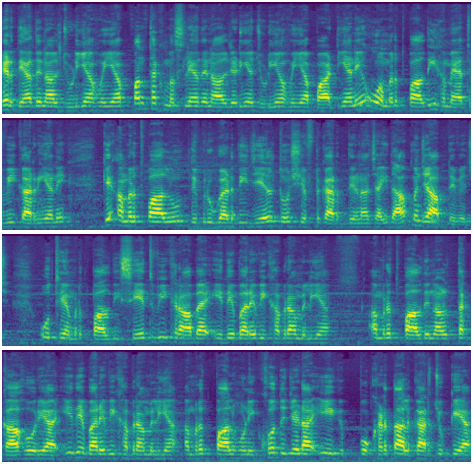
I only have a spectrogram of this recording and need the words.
ਹਿਰਦਿਆਂ ਦੇ ਨਾਲ ਜੁੜੀਆਂ ਹੋਈਆਂ, ਪੰਥਕ ਮਸਲਿਆਂ ਦੇ ਨਾਲ ਜਿਹੜੀਆਂ ਜੁੜੀਆਂ ਹੋਈਆਂ ਪਾਰਟੀਆਂ ਨੇ, ਉਹ ਅੰਮ੍ਰਿਤਪਾਲ ਦੀ ਹਮਾਇਤ ਵੀ ਕਰ ਰਹੀਆਂ ਨੇ ਕਿ ਅੰਮ੍ਰਿਤਪਾਲ ਨੂੰ ਦਿਬਰੂਗੜ੍ਹ ਦੀ ਜੇਲ੍ਹ ਤੋਂ ਸ਼ਿਫਟ ਕਰ ਦੇਣਾ ਚਾਹੀਦਾ ਪੰਜਾਬ ਦੇ ਵਿੱਚ। ਉੱਥੇ ਅੰਮ੍ਰਿਤਪਾਲ ਦੀ ਸਿਹਤ ਵੀ ਖਰਾਬ ਹੈ, ਇਹਦੇ ਬਾਰੇ ਵੀ ਖਬਰਾਂ ਮਿਲੀਆਂ। ਅੰਮ੍ਰਿਤਪਾਲ ਦੇ ਨਾਲ ਧੱਕਾ ਹੋ ਰਿਹਾ। ਇਹਦੇ ਬਾਰੇ ਵੀ ਖਬਰਾਂ ਮਿਲੀਆਂ। ਅੰਮ੍ਰਿਤਪਾਲ ਹੋਣੀ ਖੁਦ ਜਿਹੜਾ ਇਹ ਭੁੱਖ ਹੜਤਾਲ ਕਰ ਚੁੱਕੇ ਆ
